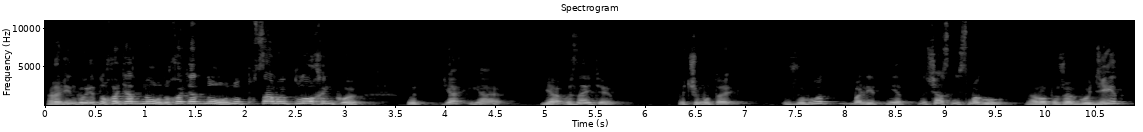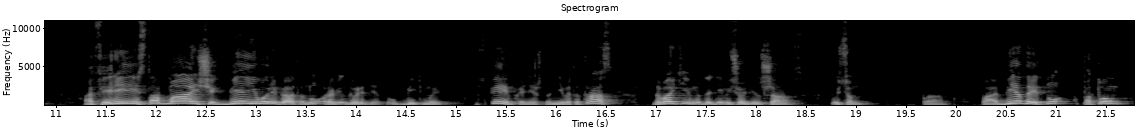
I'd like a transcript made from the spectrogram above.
Равин говорит, ну хоть одну, ну хоть одну, ну самую плохонькую. Вот я, я, я, вы знаете, почему-то живот болит. Нет, сейчас не смогу. Народ уже гудит. Аферист, обманщик, бей его, ребята. Ну, Равин говорит, нет, ну, бить мы успеем, конечно, не в этот раз. Давайте ему дадим еще один шанс. Пусть он по, пообедает, ну, потом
